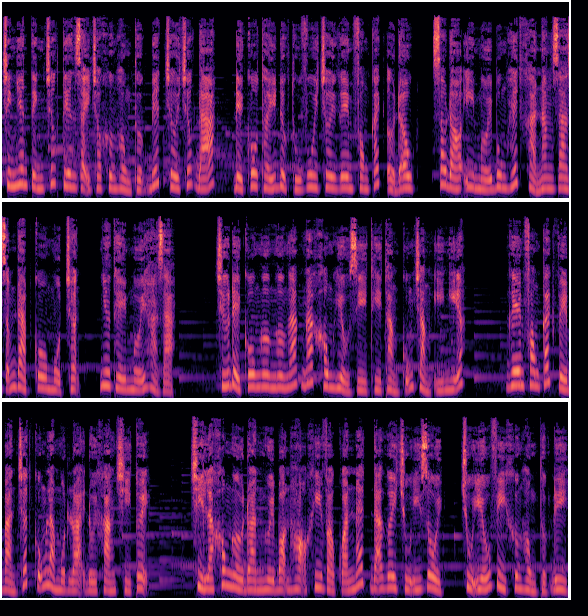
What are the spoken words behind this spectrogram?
Trình Nhiên tính trước tiên dạy cho Khương Hồng Thược biết chơi trước đã, để cô thấy được thú vui chơi game phong cách ở đâu, sau đó y mới bung hết khả năng ra dẫm đạp cô một trận, như thế mới hả dạ. Chứ để cô ngơ ngơ ngác ngác không hiểu gì thì thẳng cũng chẳng ý nghĩa. Game phong cách về bản chất cũng là một loại đối kháng trí tuệ. Chỉ là không ngờ đoàn người bọn họ khi vào quán nét đã gây chú ý rồi, chủ yếu vì Khương Hồng Thược đi.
